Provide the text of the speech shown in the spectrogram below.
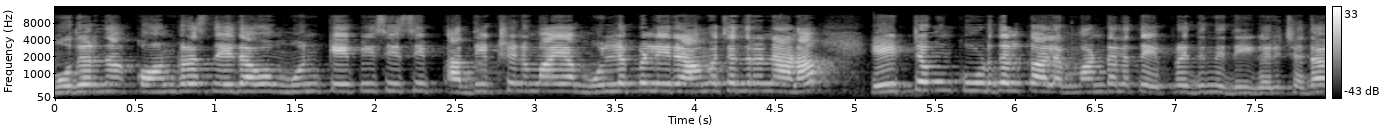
മുതിർന്ന കോൺഗ്രസ് നേതാവും മുൻ കെ പി സി സി അധ്യക്ഷനുമായ മുല്ലപ്പള്ളി രാമചന്ദ്രനാണ് ഏറ്റവും കൂടുതൽ കാലം മണ്ഡലത്തെ പ്രതിനിധീകരിച്ചത്.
